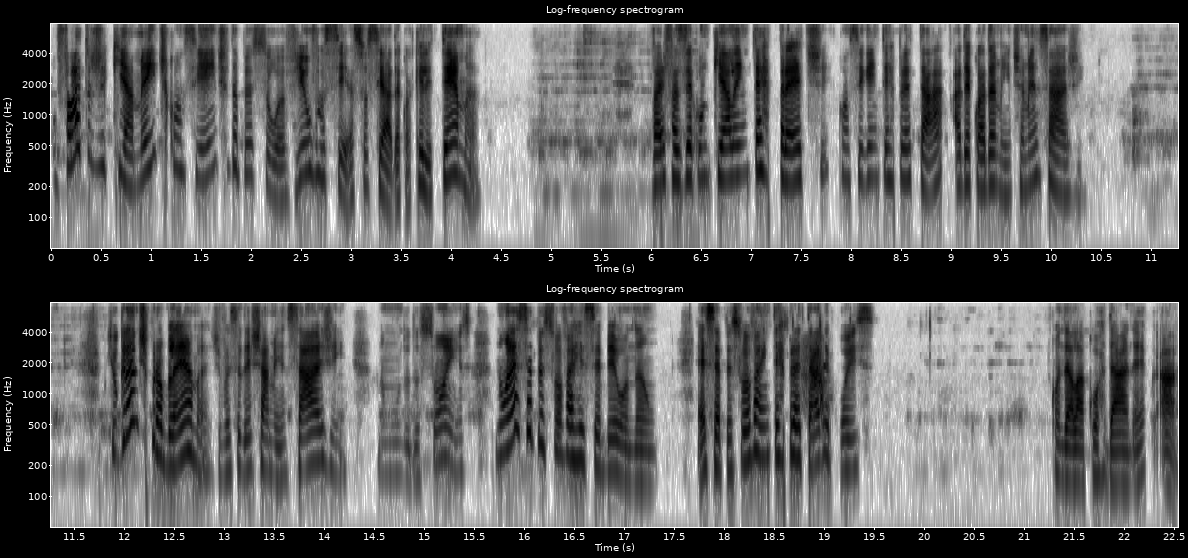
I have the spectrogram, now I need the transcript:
O fato de que a mente consciente da pessoa viu você associada com aquele tema vai fazer com que ela interprete, consiga interpretar adequadamente a mensagem. Porque o grande problema de você deixar a mensagem no mundo dos sonhos não é se a pessoa vai receber ou não, é se a pessoa vai interpretar depois quando ela acordar, né? Ah,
